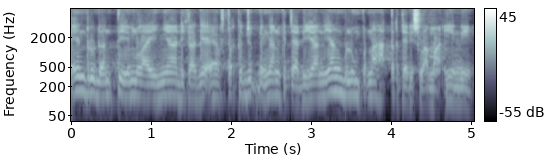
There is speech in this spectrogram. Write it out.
Andrew dan tim lainnya di KGF terkejut dengan kejadian yang belum pernah terjadi selama ini.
